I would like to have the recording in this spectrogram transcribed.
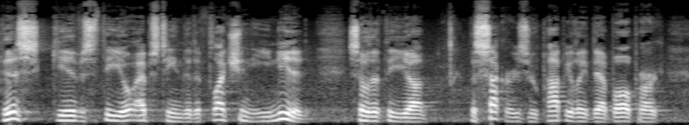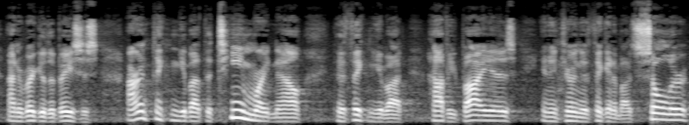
This gives Theo Epstein the deflection he needed, so that the uh, the suckers who populate that ballpark on a regular basis aren't thinking about the team right now. They're thinking about Javi Baez, and in turn, they're thinking about Soler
